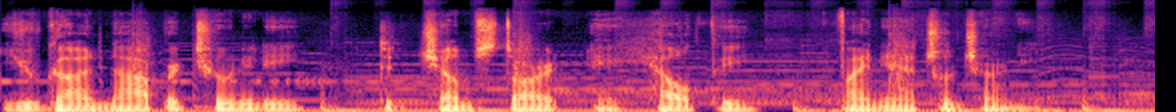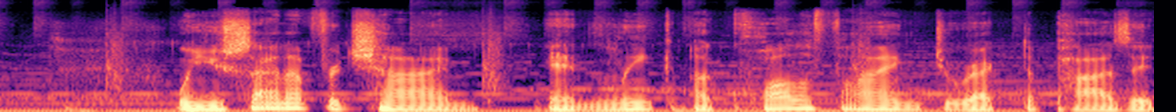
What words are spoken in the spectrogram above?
you've got an opportunity to jumpstart a healthy financial journey. When you sign up for Chime and link a qualifying direct deposit,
